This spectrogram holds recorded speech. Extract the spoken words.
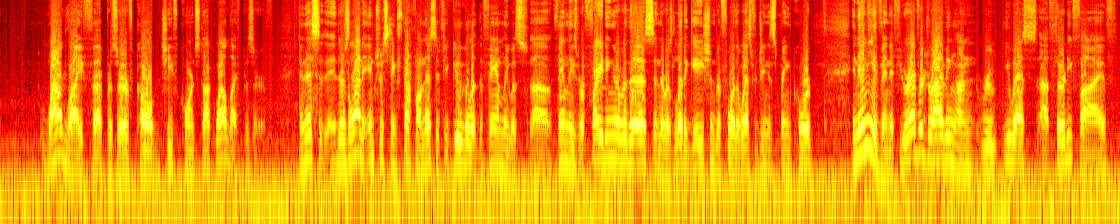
wildlife uh, preserve called Chief Cornstalk Wildlife Preserve. And this, there's a lot of interesting stuff on this. If you Google it, the family was uh, families were fighting over this, and there was litigation before the West Virginia Supreme Court. In any event, if you're ever driving on Route US uh, 35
